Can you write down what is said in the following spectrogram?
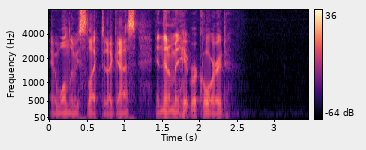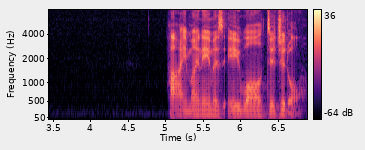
It won't let me select it, I guess. And then I'm going to hit record. Hi, my name is Awall Digital.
